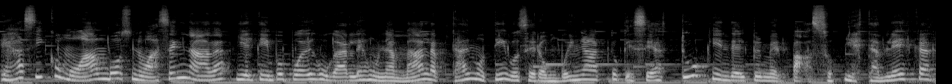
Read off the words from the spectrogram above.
Es así como ambos no hacen nada y el tiempo puede jugarles una mala. Tal motivo será un buen acto que seas tú quien dé el primer paso y establezcas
